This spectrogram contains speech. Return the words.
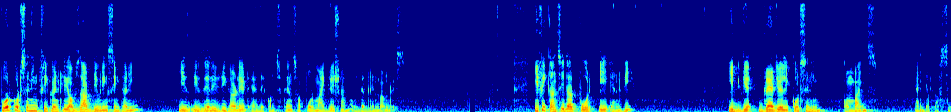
Pore coarsening frequently observed during sintering is usually regarded as a consequence of pore migration with the grain boundaries. If we consider pore A and B, it gradually coarsening combines and develops C.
